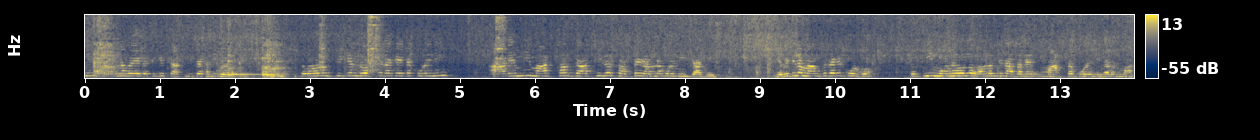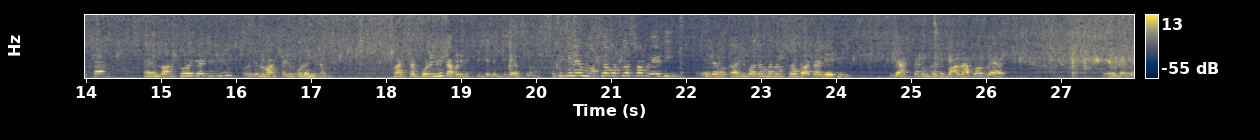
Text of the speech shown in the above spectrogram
জিনিস রান্না হয়ে গেছে কি চাটনিটা খালি রয়েছে। তো ভাবলাম চিকেন রোস্টের আগে এটা করে নিই। আর এমনি মাছ ফাছ যা ছিল সবটাই রান্না করে নিই আগে। ভেবেছিলাম মাংসটাকে করব। তো কি মনে হলো ভাবলাম যে না, তাহলে মাছটা করে নিই, কারণ মাছটা নষ্ট হয়ে যায় যদি, ওই জন্য মাছটাকে করে নিলাম। মাছটা করে নিই, তারপরে চিকেনের দিকে আসলাম। চিকেনের মশলা ফসলা সব রেডি এই দেখো, কাজু বাদাম বাদাম সব বাটা রেডি জাস্ট এখন খালি বানাবো, ব্যাস। হয়ে যাবে।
